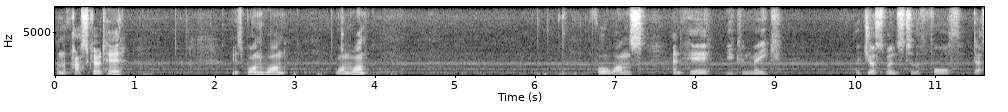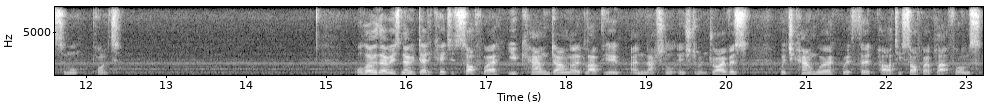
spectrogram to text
and the passcode here is 1111. Four ones, and here you can make adjustments to the fourth decimal point. Although there is no dedicated software, you can download LabVIEW and National Instrument drivers, which can work with third-party software platforms.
